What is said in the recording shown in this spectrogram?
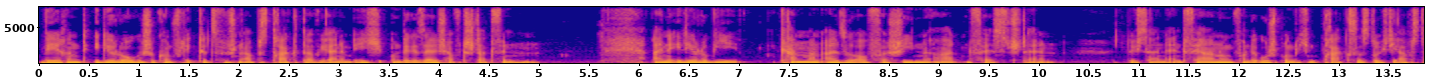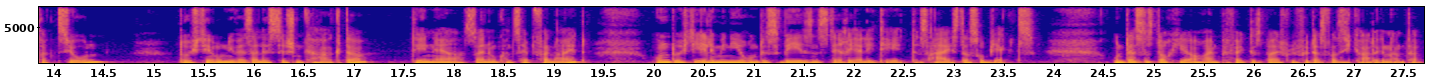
während ideologische Konflikte zwischen abstrakter wie einem Ich und der Gesellschaft stattfinden. Eine Ideologie kann man also auf verschiedene Arten feststellen. durch seine Entfernung von der ursprünglichen Praxis, durch die Abstraktion, durch den universalistischen Charakter, den er seinem Konzept verleiht, und durch die Eliminierung des Wesens der Realität, das heißt des Objekts. Und das ist doch hier auch ein perfektes Beispiel für das, was ich gerade genannt habe.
